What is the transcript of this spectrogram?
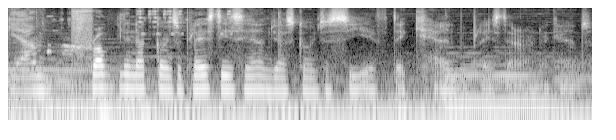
yeah, I'm probably not going to place these here, I'm just going to see if they can be placed there, they can't.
